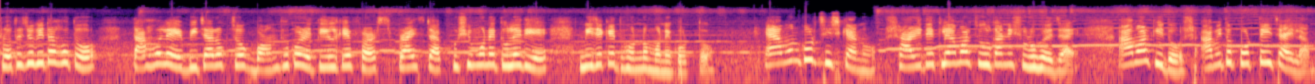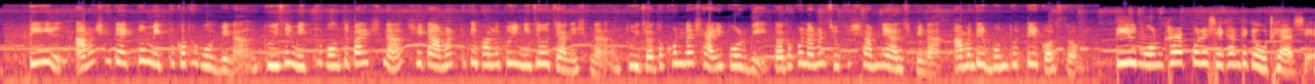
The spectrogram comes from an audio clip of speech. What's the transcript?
প্রতিযোগিতা হতো, তাহলে বিচারক চোখ বন্ধ করে তিলকে ফার্স্ট প্রাইজটা খুশি মনে তুলে দিয়ে নিজেকে ধন্য মনে করত। এমন করছিস কেন? শাড়ি দেখলে আমার চুলকানি শুরু হয়ে যায়। আমার কি দোষ? আমি তো পড়তেই চাইলাম। তিল আমার সাথে একদম মিথ্যে কথা বলবি না। তুই যে মিথ্যে বলতে পারিস না সেটা আমার থেকে ভালো তুই নিজেও জানিস না। তুই যতক্ষণ না শাড়ি পরবি ততক্ষণ আমার চোখের সামনে আসবি না। আমাদের বন্ধুত্বের কসম। তিল মন খারাপ করে সেখান থেকে উঠে আসে।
